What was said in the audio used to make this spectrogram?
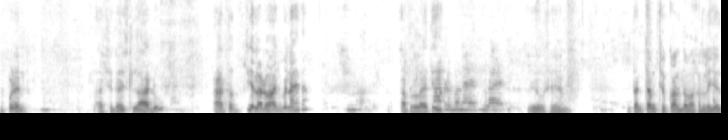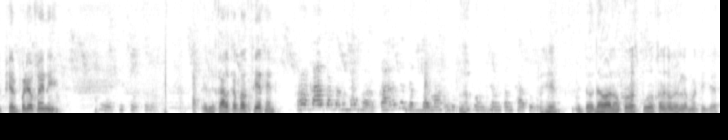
પડે ને? અચ્છા ગાઈસ લાડુ. આ તો જે લાડુ આજ બનાવ્યા હતા આપણે લાયા હતી એવું છે એમ? તને ચમ થયું કાલ દવાખાને લઈ જાય ફેર પડ્યો કઈ નહીં? એટલે કાલ કરતા તો ફેર છે ને? હે? એ તો દવાનો ક્રોસ પૂરો કરશો ને એટલે મટી જાય.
